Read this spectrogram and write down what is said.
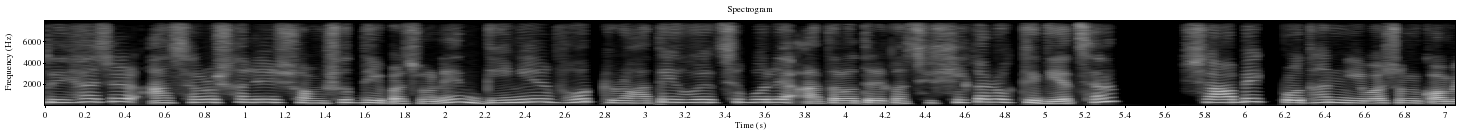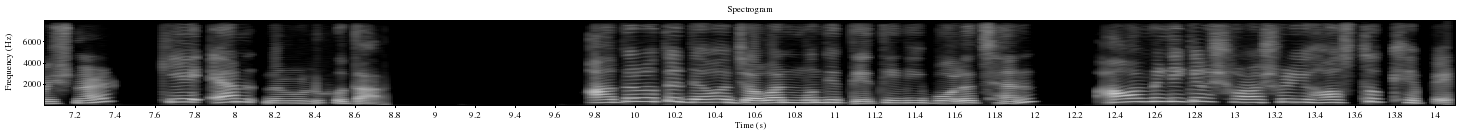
দুই হাজার আঠারো সালের সংসদ নির্বাচনে দিনের ভোট রাতে হয়েছে বলে আদালতের কাছে স্বীকারোক্তি দিয়েছেন সাবেক প্রধান নির্বাচন commissioner K M Nurul Huda. আদালতে দেওয়া জবানবন্দিতে তিনি বলেছেন, আওয়ামী লীগের সরাসরি হস্তক্ষেপে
